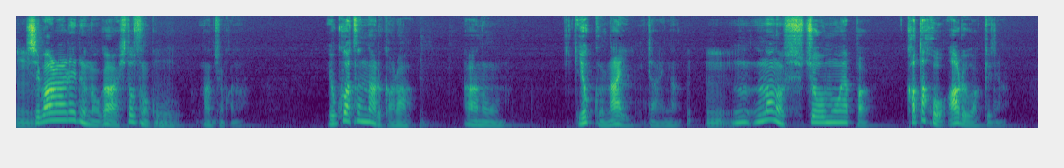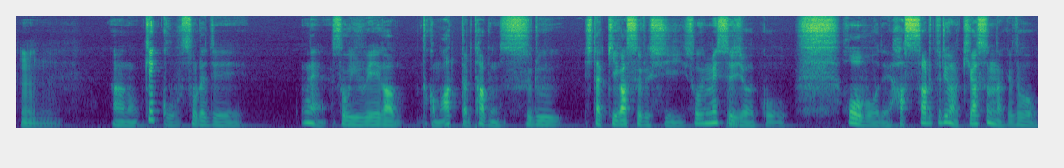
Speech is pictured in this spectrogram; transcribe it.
うん。縛られるのが一つのこう、うん。なんていうのかな。抑圧になるからあの良くないみたいな。うん。のの主張もやっぱ片方あるわけじゃん。うんあの結構それでねそういう映画とかもあったり多分するした気がするしそういうメッセージはこう方々で発されてるような気がするんだけど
